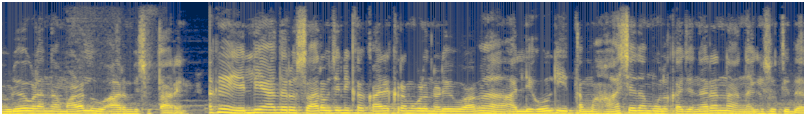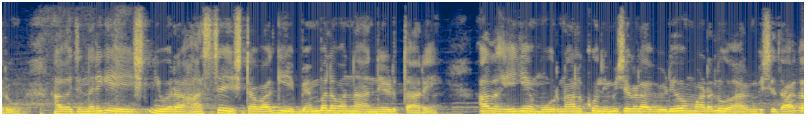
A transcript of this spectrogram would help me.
ವಿಡಿಯೋಗಳನ್ನು ಮಾಡಲು ಆರಂಭಿಸುತ್ತಾರೆ. ಹಾಗೆ ಎಲ್ಲಿಯಾದರೂ ಸಾರ್ವಜನಿಕ ಕಾರ್ಯಕ್ರಮಗಳು ನಡೆಯುವಾಗ ಅಲ್ಲಿ ಹೋಗಿ ತಮ್ಮ ಹಾಸ್ಯದ ಮೂಲಕ ಜನರನ್ನ ನಗಿಸುತ್ತಿದ್ದರು. ಆಗ ಜನರಿಗೆ ಇವರ ಹಾಸ್ಯ ಇಷ್ಟವಾಗಿ ಬೆಂಬಲವನ್ನ ನೀಡುತ್ತಾರೆ. ಆಗ ಹೀಗೆ ಮೂರ್ನಾಲ್ಕು ನಿಮಿಷಗಳ ವಿಡಿಯೋ ಮಾಡಲು ಆರಂಭಿಸಿದಾಗ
